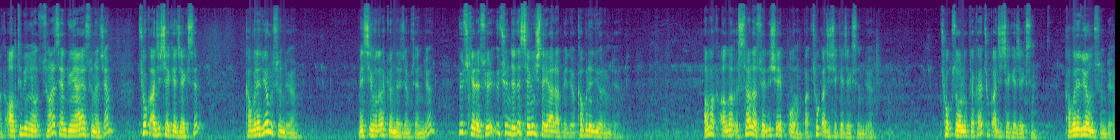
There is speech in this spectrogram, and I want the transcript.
Bak 6 bin yıl sonra seni dünyaya sunacağım. Çok acı çekeceksin. Kabul ediyor musun diyor. Mesih olarak göndereceğim seni diyor. Üç kere söylüyor. Üçünde de sevinçle ya Rabbi diyor. Kabul ediyorum diyor. Ama bak Allah ısrarla söylediği şey bu. Bak çok acı çekeceksin diyor. Çok zorlukta kal, çok acı çekeceksin. Kabul ediyor musun diyor.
